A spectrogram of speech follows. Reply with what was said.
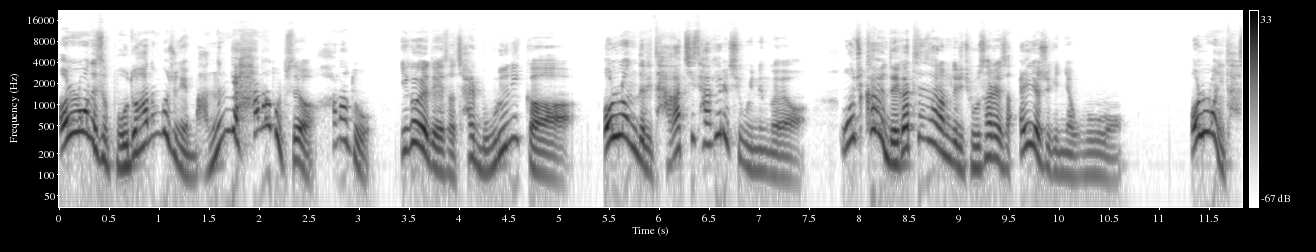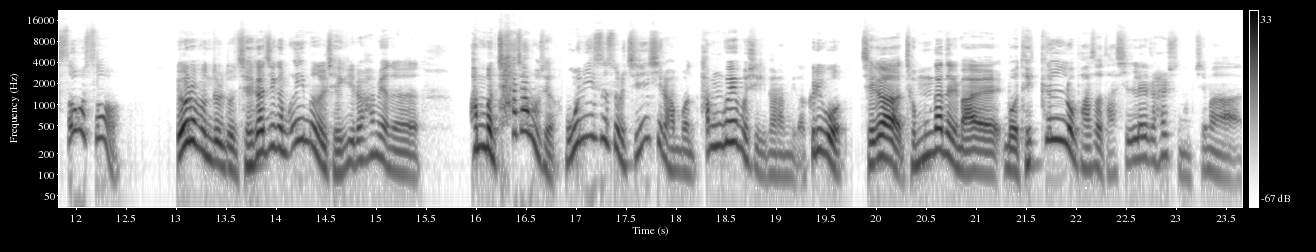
언론에서 보도하는 것 중에 맞는 게 하나도 없어요. 하나도. 이거에 대해서 잘 모르니까 언론들이 다 같이 사기를 치고 있는 거예요. 오죽하면 내 같은 사람들이 조사를 해서 알려주겠냐고. 언론이 다 썩었어. 여러분들도 제가 지금 의문을 제기를 하면은 한번 찾아보세요. 본인 스스로 진실을 한번 탐구해 보시기 바랍니다. 그리고 제가 전문가들 말 뭐 댓글로 봐서 다 신뢰를 할 수는 없지만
